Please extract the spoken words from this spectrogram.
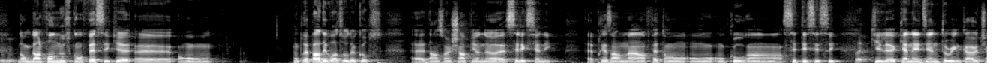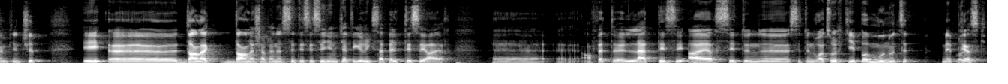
Mm-hmm. Donc, dans le fond, nous, ce qu'on fait, c'est que on, on prépare des voitures de course dans un championnat sélectionné. Euh, présentement, en fait, on, court en CTCC, qui est le Canadian Touring Car Championship. Et euh, dans, la, dans le championnat CTCC, il y a une catégorie qui s'appelle TCR, Euh, euh, en fait, la TCR, c'est une, c'est une voiture qui n'est pas monotype, mais presque.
